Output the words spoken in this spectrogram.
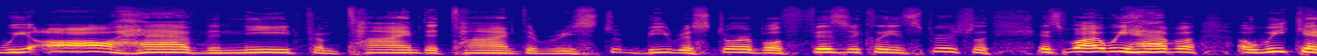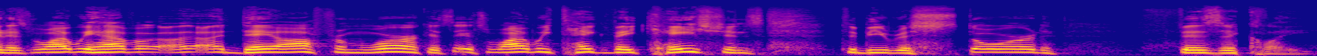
we all have the need from time to time to rest- be restored both physically and spiritually. It's why we have a, a weekend. It's why we have a, a day off from work. It's, it's why we take vacations to be restored physically.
